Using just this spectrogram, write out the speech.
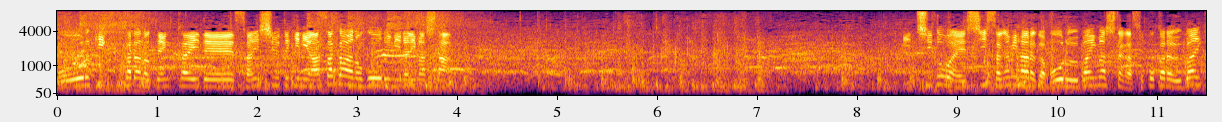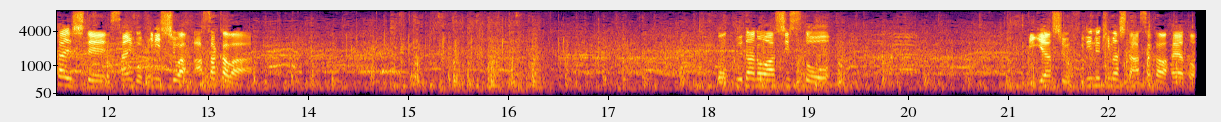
ゴールキックからの展開で最終的に浅川のゴールになりました。一度は SC 相模原がボールを奪いましたがそこから奪い返して最後フィニッシュは浅川。奥田のアシスト右足を振り抜きました浅川隼人。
